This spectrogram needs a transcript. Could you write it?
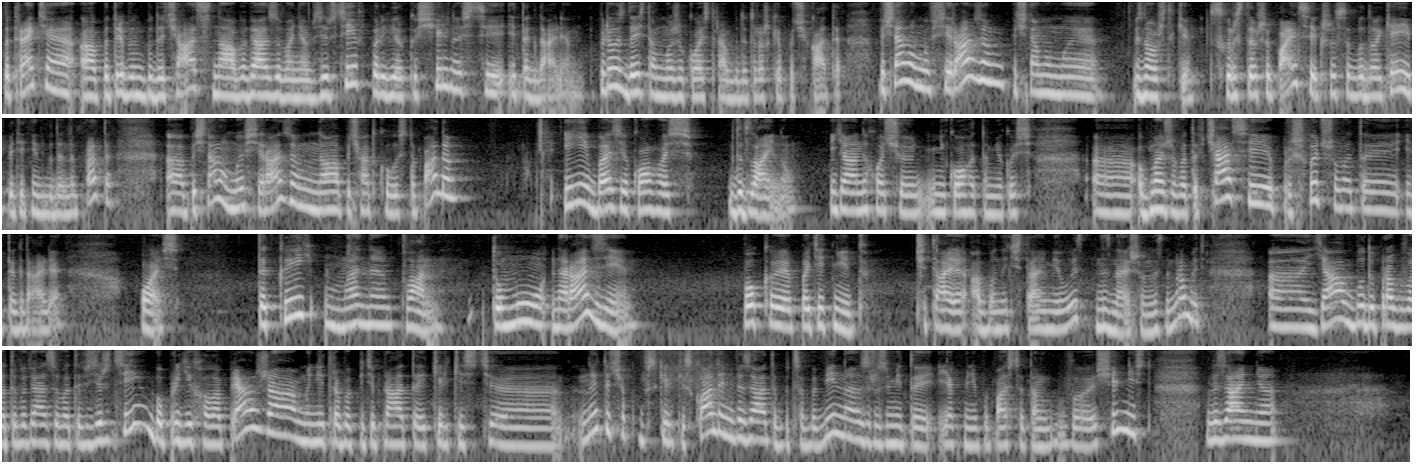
По-третє, е, потрібен буде час на вив'язування взірців, перевірки щільності і так далі. Плюс десь там може когось треба буде трошки почекати. Почнемо ми всі разом, почнемо ми знову ж таки, схрестивши пальці, якщо все буде окей, і Петітніт буде не проти. е, Почнемо ми всі разом на початку листопада і без якогось дедлайну. Я не хочу нікого там якось е, обмежувати в часі, пришвидшувати і так далі. Ось. Такий у мене план. Тому наразі, поки Петітніт читає або не читає мій лист, не знаю, що вона з ним робить. Я буду пробувати вив'язувати взірці, бо приїхала пряжа. Мені треба підібрати кількість е, ниточок, скільки складень в'язати, бо це бобіна, зрозуміти, як мені попасти там в щільність в'язання.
